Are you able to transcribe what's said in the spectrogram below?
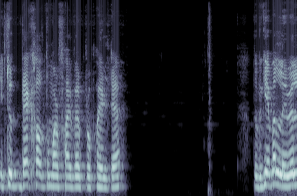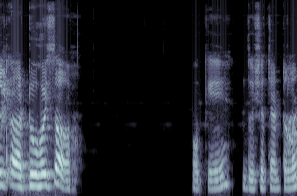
একটু দেখাও তোমার ফাইবার প্রোফাইলটা তুমি কি এবার লেভেল টু হয়েছ ওকে দুইশো চার ডলার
